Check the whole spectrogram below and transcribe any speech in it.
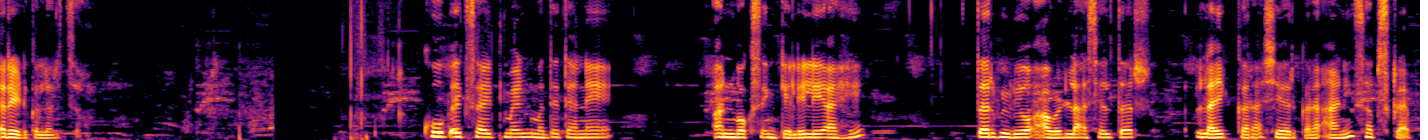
रेड कलरचं. खूप एक्साइटमेंटमध्ये त्याने अनबॉक्सिंग केलेली आहे. तर व्हिडिओ आवडला असेल तर लाईक करा शेअर करा आणि सबस्क्राईब करा.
